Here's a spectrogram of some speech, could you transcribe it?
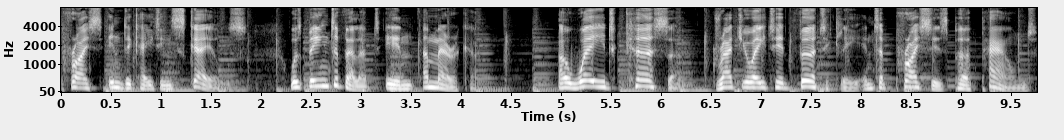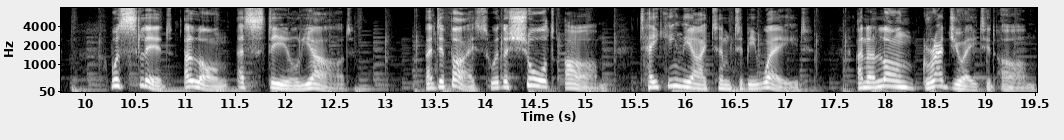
price indicating scales was being developed in America. A weighed cursor, graduated vertically into prices per pound, was slid along a steel yard. A device with a short arm taking the item to be weighed, and a long graduated arm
